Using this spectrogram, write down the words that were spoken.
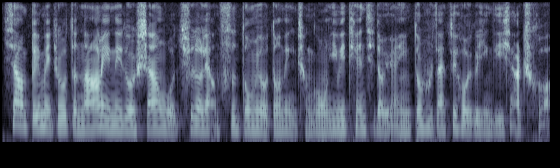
像北美洲的 Denali 那座山，我去了两次都没有登顶成功，因为天气的原因，都是在最后一个营地下车。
